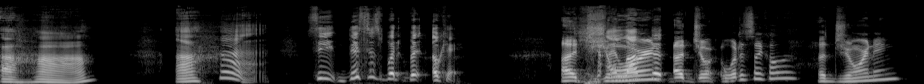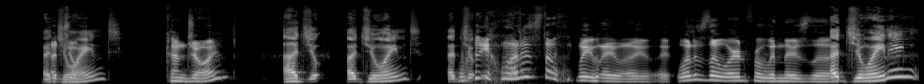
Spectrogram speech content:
Uh huh. Uh huh. See, this is what, but okay. Adjourn. that- Adjourn. What is that called? Adjourning. Adjo- Adjoined? Conjoined. Adjo- adjoined? Adjo- what is the wait wait wait wait? What is the word for when there's the adjoining?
